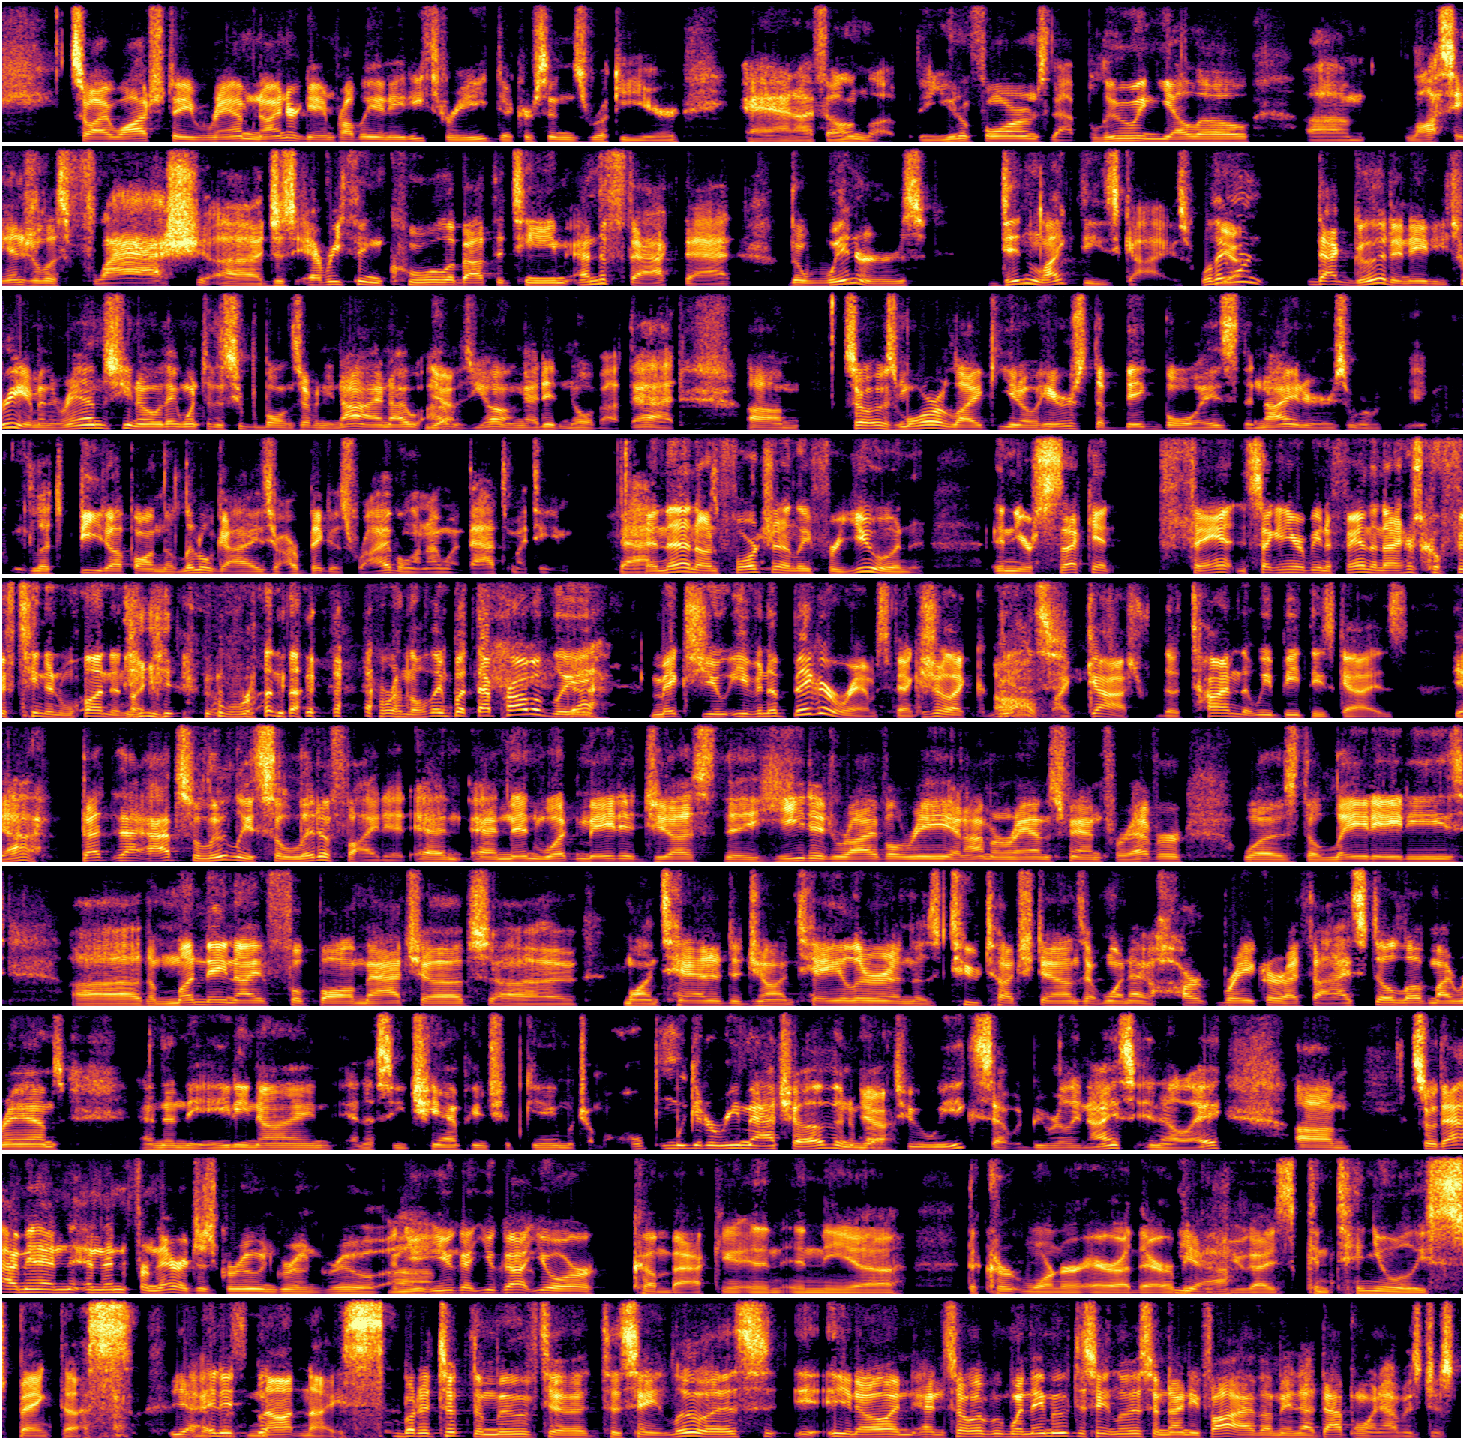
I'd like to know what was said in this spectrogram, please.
So I watched a Ram Niner game probably in 83, Dickerson's rookie year, and I fell in love. The uniforms, that blue and yellow, um, Los Angeles flash, uh, just everything cool about the team, and the fact that the winners didn't like these guys. Well, they yeah. weren't that good in 83. I mean, the Rams, you know, they went to the Super Bowl in 79. I, yeah. I was young. I didn't know about that. Um, so it was more like, you know, here's the big boys, the Niners were, let's beat up on the little guys, our biggest rival. And I went, that's my team. That and then unfortunately for you and in your second fan second year of being a fan, the Niners go 15 and one and like run the run the whole thing. But that probably yeah makes you even a bigger Rams fan because you're like, oh yes. my gosh, the time that we beat these guys. Yeah, that that absolutely solidified it, and and then what made it just the heated rivalry. And I'm a Rams fan forever. Was the late '80s, uh, the Monday Night Football matchups, uh, Montana to John Taylor, and those two touchdowns that one heartbreaker. I thought I still love my Rams, and then the 89 NFC championship game, which I'm hoping we get a rematch of in about yeah. two weeks. That would be really nice in LA. Um, so that, I mean, and, and then from there, it just grew and grew and grew. And you, you um, got, you got your comeback in, in the, uh, the Kurt Warner era there because yeah. you guys continually spanked us. Yeah, and it was not nice. But it took the move to to St. Louis, you know, and and so when they moved to St. Louis in '95, I mean, at that point, I was just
